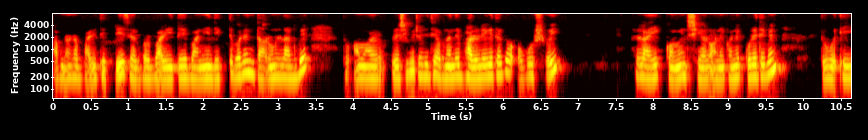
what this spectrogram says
আপনারা বাড়িতে প্লিজ একবার বাড়িতে বানিয়ে দেখতে পারেন, দারুণ লাগবে। তো আমার রেসিপিটা যদি আপনাদের ভালো লেগে থাকে, অবশ্যই লাইক কমেন্ট শেয়ার অনেক অনেক করে দেবেন। তো এই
